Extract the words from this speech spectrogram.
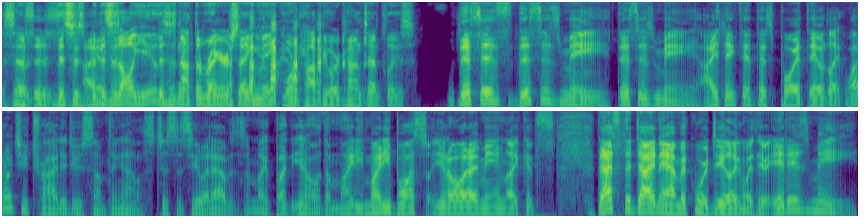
So This is- this is but this is all you. This is not the ringer saying make more popular content, please. This is this is me. This is me. I think that at this point they would like, why don't you try to do something else just to see what happens? I'm like, but you know, the mighty mighty boss. You know what I mean? Like it's that's the dynamic we're dealing with here. It is me.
